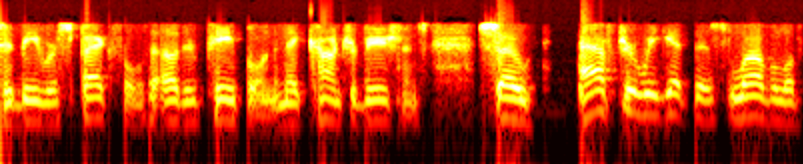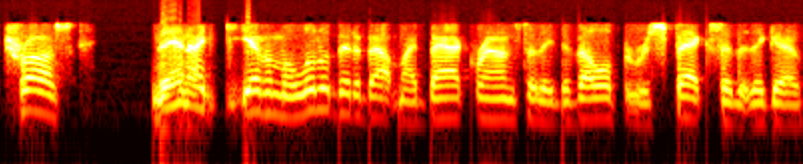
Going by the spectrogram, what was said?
to be respectful to other people and to make contributions. So after we get this level of trust, then I give them a little bit about my background so they develop a respect so that they go,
